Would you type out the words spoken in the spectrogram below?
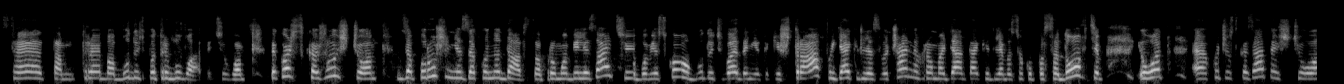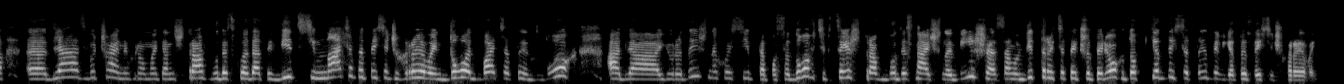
це там треба будуть потребувати цього. Також скажу, що за порушення законодавства про мобілізацію обов'язково будуть введені такі штрафи, як і для звичайних громадян, так і для високопосадовців. І от хочу сказати, що для звичайних громадян штраф буде складати від 17 тисяч гривень до 22, а для юридичних осіб та посадовців цей штраф буде значно більше, а саме від 34 до 59 тисяч гривень.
